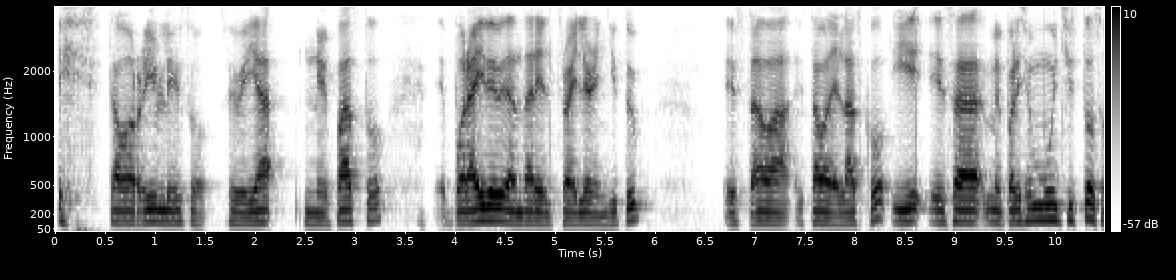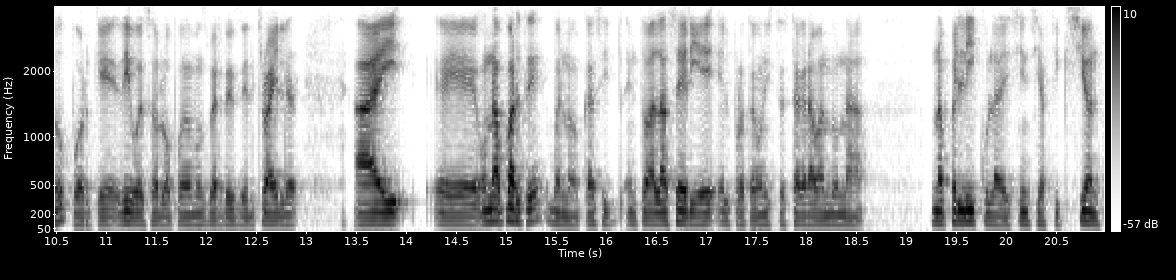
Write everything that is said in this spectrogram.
Estaba horrible eso. Se veía nefasto. Eh, por ahí debe de andar el tráiler en YouTube. Estaba, estaba del asco. Y esa me pareció muy chistoso porque, digo, eso lo podemos ver desde el tráiler. Hay eh, una parte, bueno, casi en toda la serie, el protagonista está grabando una, una película de ciencia ficción.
